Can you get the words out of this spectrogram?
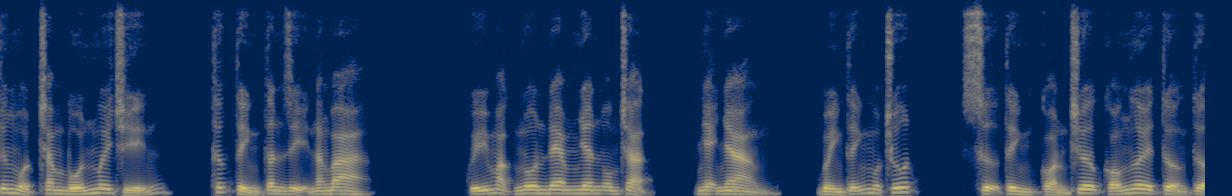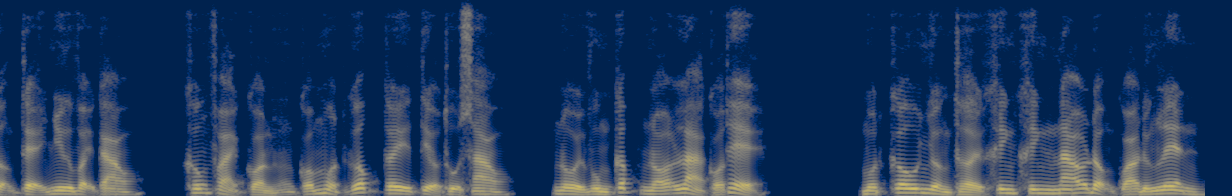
chương một trăm bốn mươi chín, thức tỉnh tân dị năng ba. Quý mặc nôn đem nhân ôm chặt, nhẹ nhàng, bình tĩnh một chút, sự tình còn chưa có ngươi tưởng tượng tệ như vậy cao, không phải còn có một gốc cây tiểu thụ sao nổi vùng cấp nó là có thể. Một câu nhường thời khinh khinh não động quá đứng lên,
